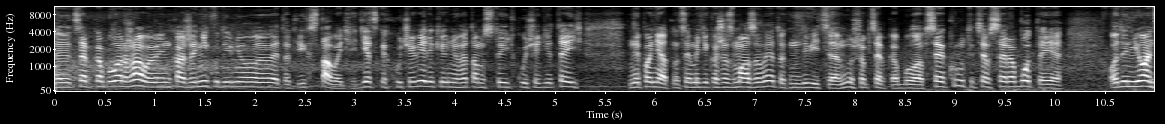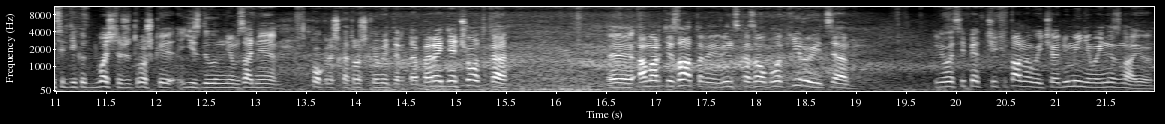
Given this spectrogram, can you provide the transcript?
е, цепка була ржава, він каже, нікуди в нього этот, їх ставить. Дітських куча великів, у нього там стоїть куча дітей. Непонятно. Це ми тільки що змазали этот, ну дивіться, ну щоб цепка була. Все крутиться, все працює. Один нюансик, тільки тут бачите, вже трошки їздили на ньому задня покришка трошки витерта. Передня чітка. Е, амортизатори, він сказав, блокуються. Велосипед чи титановий, чи алюмінієвий, не знаю.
